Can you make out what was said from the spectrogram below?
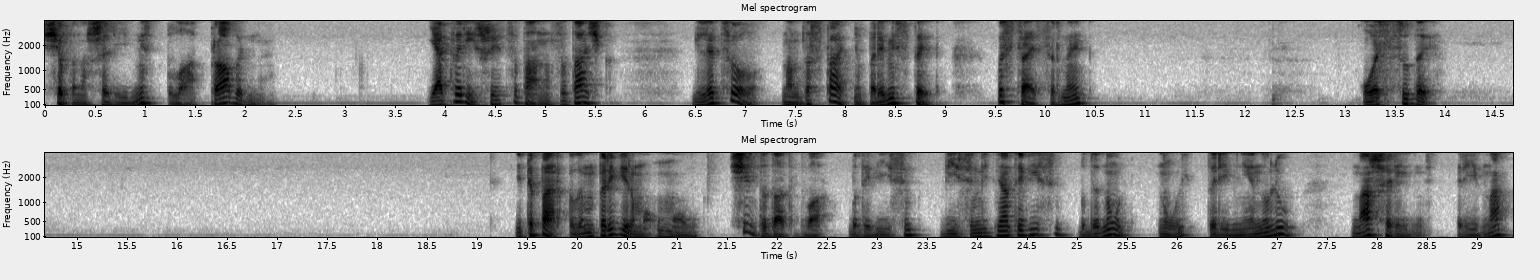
щоб наша рівність була правильною. Як вирішується дана задачка? Для цього нам достатньо перемістити ось цей сирник ось сюди. І тепер, коли ми перевіримо умову, 6 додати 2 буде 8, 8 відняти 8 буде 0. 0 дорівнює 0. Наша рівність рівна,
